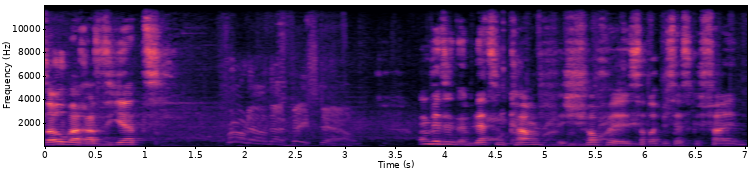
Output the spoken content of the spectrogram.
Sauber rasiert. Und wir sind im letzten Kampf. Ich hoffe, es hat euch bis jetzt gefallen.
